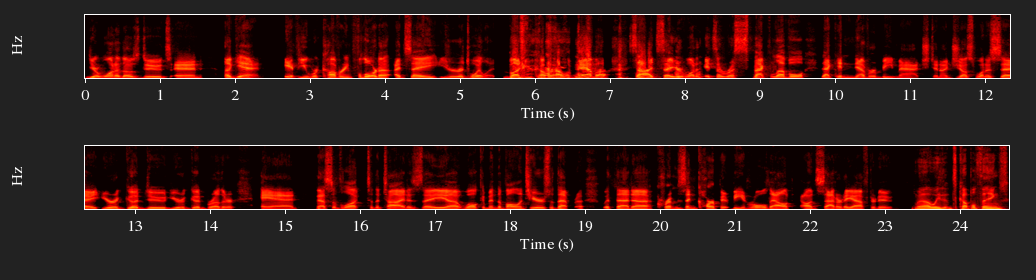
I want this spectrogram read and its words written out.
You're one of those dudes and again, if you were covering Florida, I'd say you're a toilet, but you cover Alabama. So I'd say you're one. It's a respect level that can never be matched. And I just want to say you're a good dude. You're a good brother. And best of luck to the Tide as they uh, welcome in the volunteers with that uh, with that uh, crimson carpet being rolled out on Saturday afternoon. Well, we it's a couple things.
